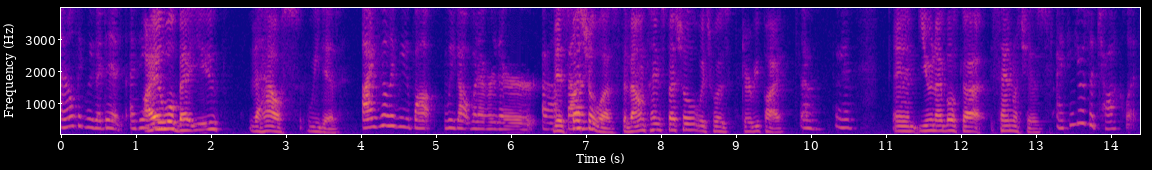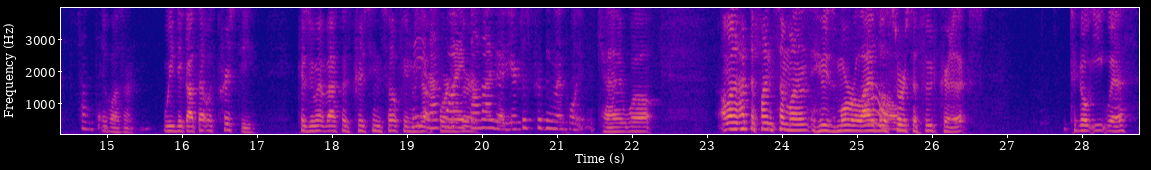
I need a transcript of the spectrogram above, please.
I don't think we did. I think I we- will bet you the house we did. I feel like we bought. We got whatever their. Uh, The special was the Valentine special, which was derby pie. Oh, okay. And you and I both got sandwiches. I think it was a chocolate something. It wasn't. We did, got that with Christy. Because we went back with Christy and Sophie and we See, got that's four why desserts. it's not that good. You're just proving my point. Okay, well, I'm gonna have to find someone who's more reliable Oh. source of food critics to go eat with.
